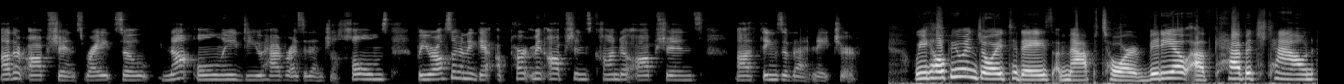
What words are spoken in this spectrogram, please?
other options, right? So not only do you have residential homes, but you're also going to get apartment options, condo options, uh, things of that nature. We hope you enjoyed today's map tour video of Cabbagetown.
